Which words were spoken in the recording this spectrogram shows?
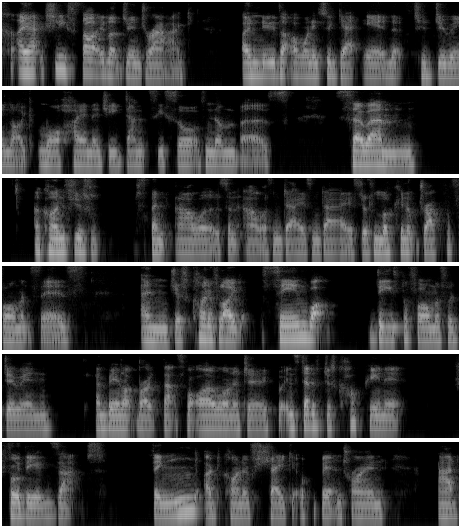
I actually started like doing drag, I knew that I wanted to get in to doing like more high energy dancey sort of numbers. So um, I kind of just spent hours and hours and days and days just looking up drag performances and just kind of like seeing what these performers were doing and being like, right, that's what I want to do. But instead of just copying it for the exact thing, I'd kind of shake it up a bit and try and add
